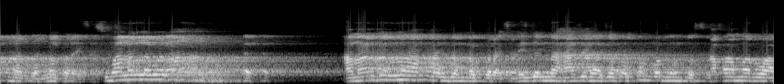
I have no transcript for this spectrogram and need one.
আপনার জন্য করাইছে। সুমান আল্লাহ আমার জন্য আপনার জন্য করেছেন। এই জন্য হাজিরা যতক্ষণ পর্যন্ত সাফা মারোয়া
